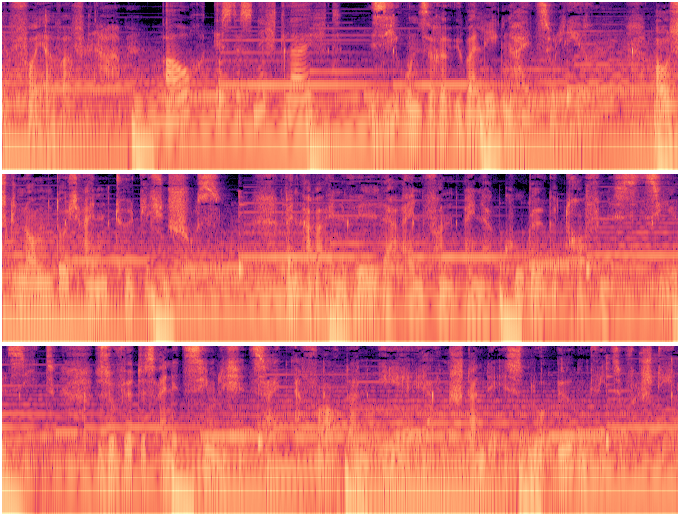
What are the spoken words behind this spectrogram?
der Feuerwaffen haben. auch ist es nicht leicht, sie unsere Überlegenheit zu lehren, ausgenommen durch einen tödlichen Schuss. Wenn aber ein Wilder ein von einer Kugel getroffenes Ziel sieht, so wird es eine ziemliche Zeit erfordern, ehe er imstande ist, nur irgendwie zu verstehen,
